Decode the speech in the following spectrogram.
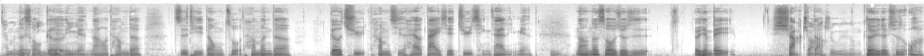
他们那首歌里面，然后他们的肢体动作，他们的。歌曲，他们其实还有带一些剧情在里面，嗯，然后那时候就是有点被 shock 到，对对，就是哇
